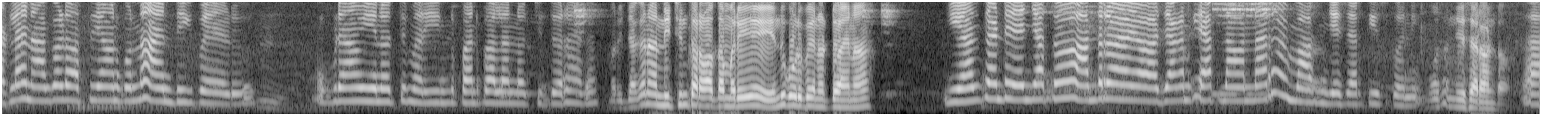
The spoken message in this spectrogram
అట్లా నాకు కూడా వస్తాయి అనుకున్నా ఆయన దిగిపోయాడు. ఇప్పుడు ఏమో ఈయన వచ్చి మరి ఇంటి పరిపాలన వచ్చిద్దో రాదో. మరి జగన్ అన్ని ఇచ్చిన తర్వాత మరి ఎందుకు ఓడిపోయినట్టు ఆయన? ఎందుకంటే ఏం చేస్తాం అందరూ జగన్కి వేస్తున్నాం అన్నారు మోసం చేశారు తీసుకొని. మోసం చేశారంట ఆ,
